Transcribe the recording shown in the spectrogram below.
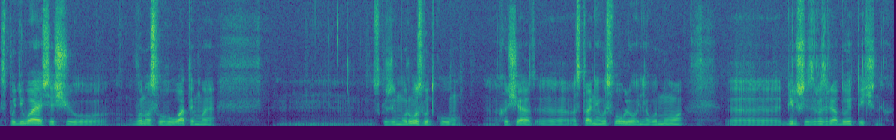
сподіваюся, що воно слугуватиме, скажімо, розвитку. Хоча е, останнє висловлювання, воно е, більше з розряду етичних.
